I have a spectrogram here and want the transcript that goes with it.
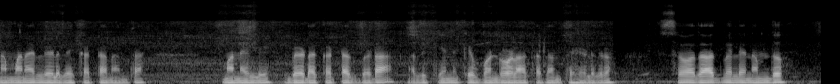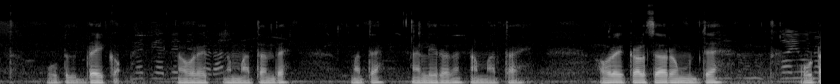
ನಮ್ಮ ಮನೇಲಿ ಹೇಳಿದೆ ಕಟ್ಟೋಣ ಅಂತ. ಮನೇಲಿ ಬೇಡ, ಕಟ್ಟೋದು ಬೇಡ. ಅದಕ್ಕೇನಕ್ಕೆ ಬಂಡವಾಳ ಹಾಕೋದಂತ ಹೇಳಿದ್ರು. ಸೊ ಅದಾದಮೇಲೆ ನಮ್ಮದು ಊಟದ ಬ್ರೇಕು ಅವರೇ ನಮ್ಮ ತಂದೆ ಮತ್ತು ಅಲ್ಲಿರೋದು ನಮ್ಮ ತಾಯಿ. ಅವರೆಕಾಳು ಸಾರು ಮುದ್ದೆ ಊಟ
